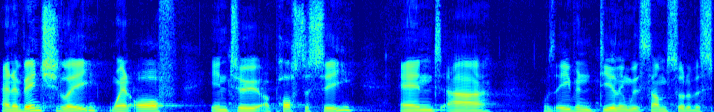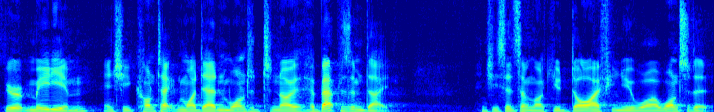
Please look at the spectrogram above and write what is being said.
and eventually went off into apostasy and uh, was even dealing with some sort of a spirit medium. And she contacted my dad and wanted to know her baptism date. And she said something like, You'd die if you knew why I wanted it.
